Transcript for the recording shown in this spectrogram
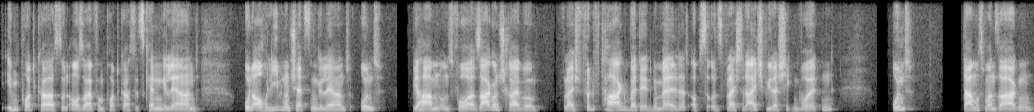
im Podcast und außerhalb vom Podcast jetzt kennengelernt und auch lieben und schätzen gelernt. Und wir haben uns vor sage und schreibe vielleicht fünf Tagen bei denen gemeldet, ob sie uns vielleicht einen Einspieler schicken wollten. Und da muss man sagen,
